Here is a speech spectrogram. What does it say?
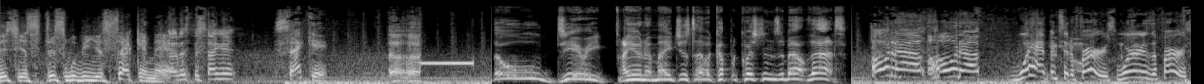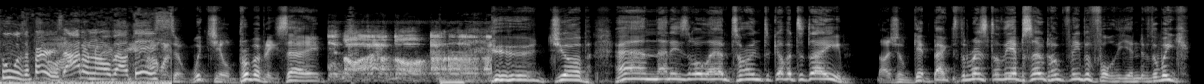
This is this will be your second Oh, marriage. this the second? Second. Uh-uh. Oh, dearie. Ayonna may just have a couple of questions about that. Hold up, hold up. What happened to the first? Where is the first? Who was the first? I don't know about this. To which you'll probably say, No, I no. Uh-uh. Good job. And that is all I have time to cover today. I shall get back to the rest of the episode hopefully before the end of the week.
